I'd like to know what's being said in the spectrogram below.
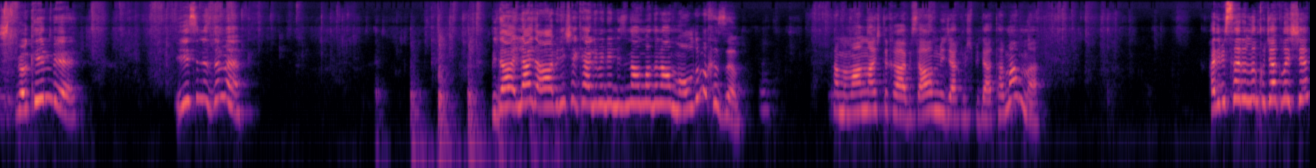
Şşt, bakayım bir. İyisiniz değil mi? Bir daha İlayda abinin şekerlemelerin izin almadan alma. Oldu mu kızım? Tamam anlaştık abisi. Almayacakmış bir daha tamam mı? Hadi bir sarılın kucaklaşın.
